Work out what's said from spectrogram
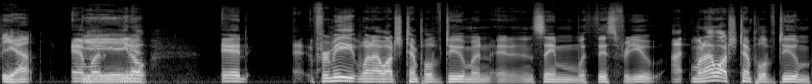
Yeah. And when yeah, you yeah. know, and uh, for me, when I watched Temple of Doom, and, and same with this for you, I, when I watched Temple of Doom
